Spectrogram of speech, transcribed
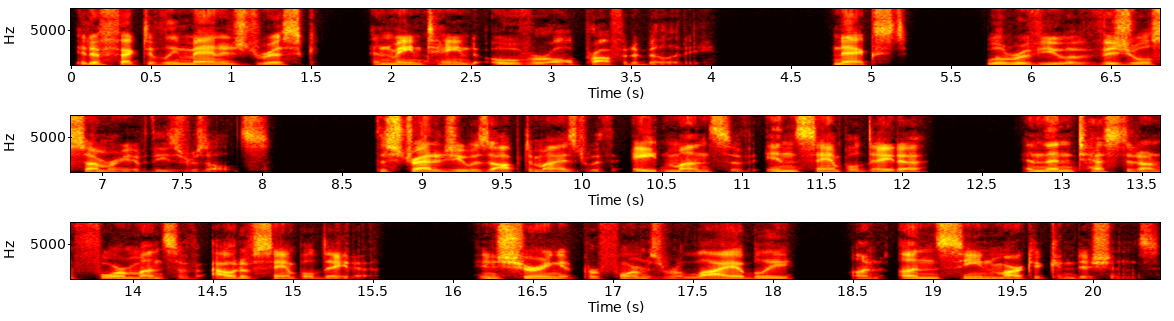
it effectively managed risk and maintained overall profitability. Next, we'll review a visual summary of these results. The strategy was optimized with eight months of in-sample data and then tested on four months of out-of-sample data, ensuring it performs reliably on unseen market conditions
